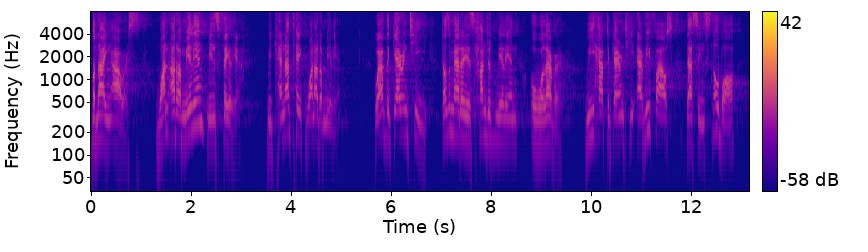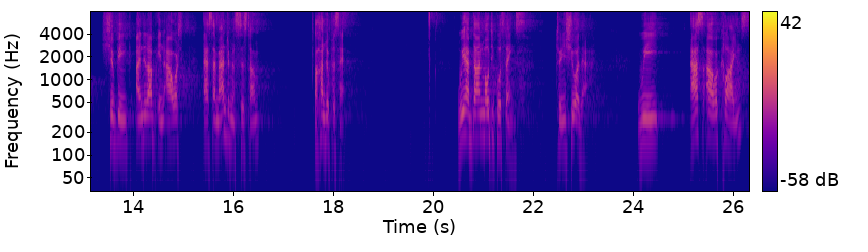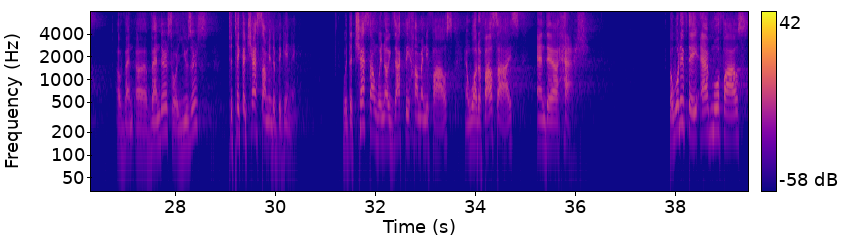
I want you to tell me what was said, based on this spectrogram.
but not in ours. One out of a million means failure. We cannot take one out of a million. We have the guarantee, doesn't matter if it's 100 million or whatever, we have to guarantee every file that's in Snowball should be ended up in our asset management system 100% we have done multiple things to ensure that. We ask our clients, uh, uh, vendors or users, to take a checksum in the beginning. With the checksum, we know exactly how many files and what the file size and their hash. But what if they add more files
